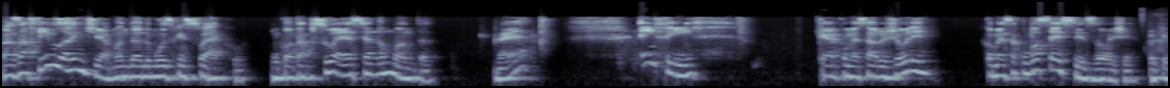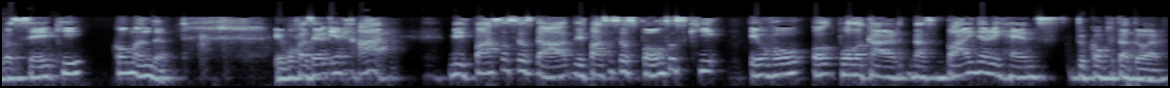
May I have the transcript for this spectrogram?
Mas a Finlândia mandando música em sueco, enquanto a Suécia não manda, né? Enfim, quer começar o júri? Começa com você, Cis, hoje, porque você que comanda. Eu vou fazer. Ah, me passa os seus dados, me passa seus pontos que eu vou colocar nas binary hands do computador.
